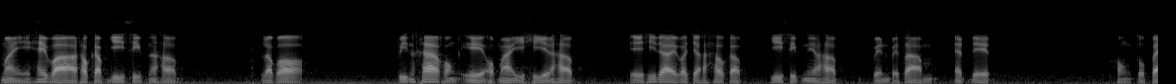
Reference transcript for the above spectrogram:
ใหม่ให้ var เท่ากับ 20 นะครับ แล้วก็ ปริ้นค่าของ a ออกมาอีกทีนะครับ a ที่ได้ก็จะเท่ากับ 20 เนี่ยครับ เป็นไปตาม address ของตัวแปร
